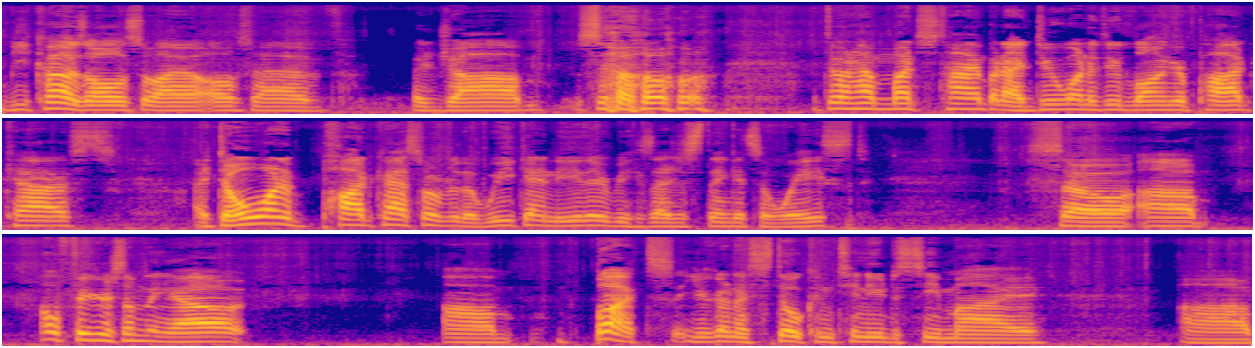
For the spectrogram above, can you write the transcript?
because also I also have a job, so I don't have much time. But I do want to do longer podcasts. I don't want to podcast over the weekend either because I just think it's a waste. So um, I'll figure something out. Um, but you're gonna still continue to see my uh,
